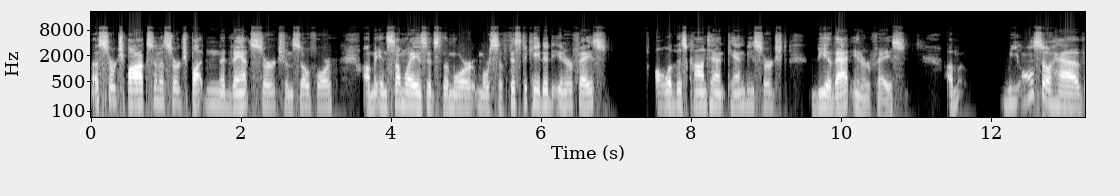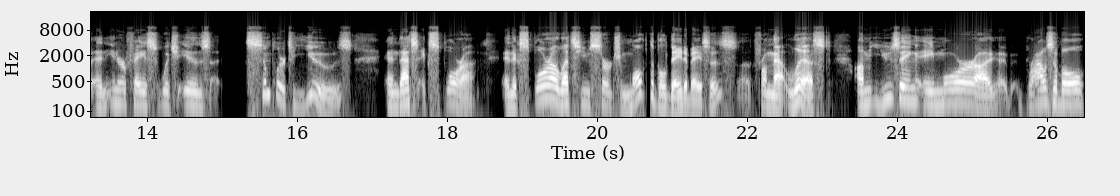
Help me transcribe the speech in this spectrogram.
a search box and a search button, advanced search, and so forth. Um, in some ways, it's the more, more sophisticated interface. All of this content can be searched via that interface. Um, we also have an interface which is simpler to use, and that's Explora. And Explora lets you search multiple databases uh, from that list um, using a more uh, browsable,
